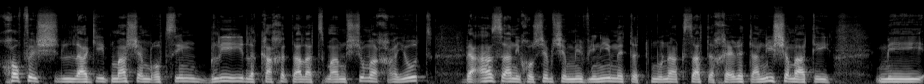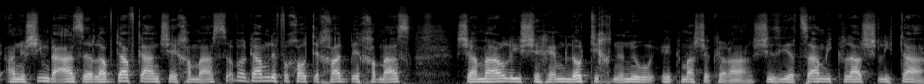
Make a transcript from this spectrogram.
חופש להגיד מה שהם רוצים בלי לקחת על עצמם שום אחריות. בעזה אני חושב שהם מבינים את התמונה קצת אחרת. אני שמעתי מאנשים בעזה, לאו דווקא אנשי חמאס, אבל גם לפחות אחד בחמאס, שאמר לי שהם לא תכננו את מה שקרה, שזה יצא מכלל שליטה.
